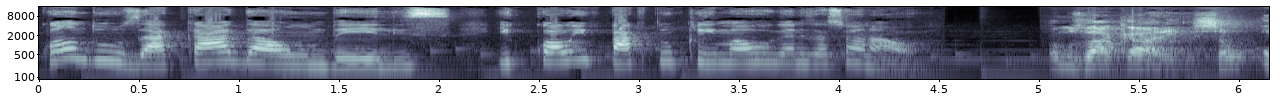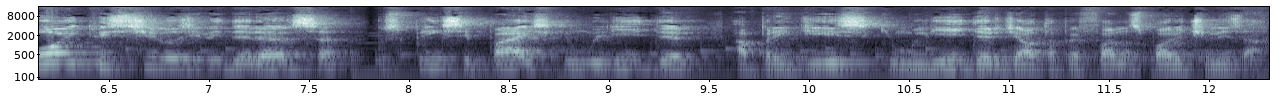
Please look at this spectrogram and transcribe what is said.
quando usar cada um deles e qual o impacto no clima organizacional. Vamos lá, Karen. São oito estilos de liderança, os principais que um líder aprendiz, que um líder de alta performance pode utilizar.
